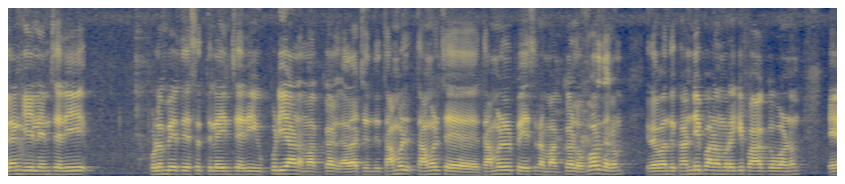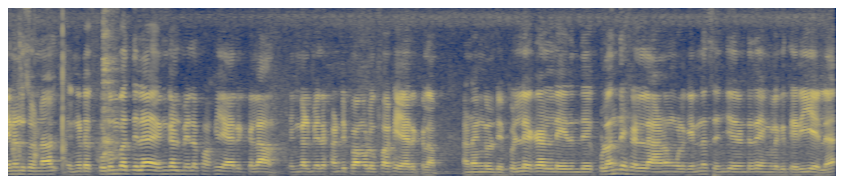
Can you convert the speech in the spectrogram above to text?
இலங்கையிலையும் சரி புலம்பெயர் தேசத்திலையும் சரி இப்படியான மக்கள் அதாச்சும் வந்து தமிழ் தமிழ் சே தமிழ் பேசுகிற மக்கள் ஒவ்வொருத்தரும் இதை வந்து கண்டிப்பான முறைக்கு பார்க்க வேணும். ஏனென்று சொன்னால் எங்களோட குடும்பத்தில் எங்கள் மேலே பகையாக இருக்கலாம். எங்கள் மேலே கண்டிப்பாக உங்களுக்கு பகையாக இருக்கலாம். ஆனால் எங்களுடைய பிள்ளைகளில் இருந்து குழந்தைகளில் ஆனால் உங்களுக்கு என்ன செஞ்சதுன்றது எங்களுக்கு தெரியலை.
